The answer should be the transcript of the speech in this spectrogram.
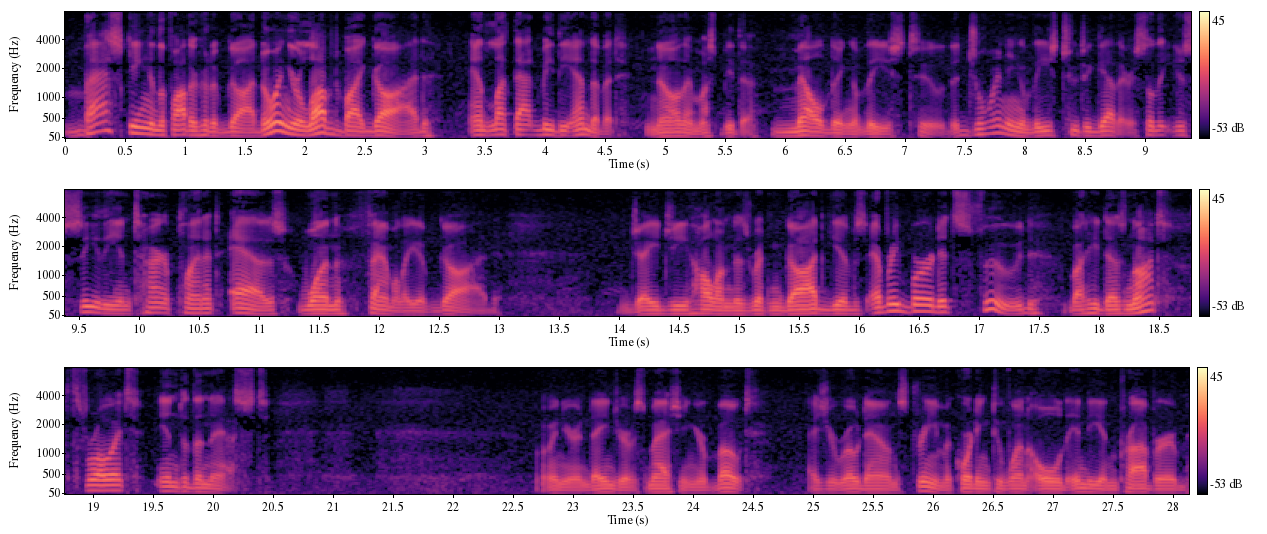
basking in the fatherhood of God, knowing you're loved by God, and let that be the end of it. No, there must be the melding of these two, the joining of these two together, so that you see the entire planet as one family of God. J.G. Holland has written God gives every bird its food, but he does not throw it into the nest. When you're in danger of smashing your boat as you row downstream, according to one old Indian proverb,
